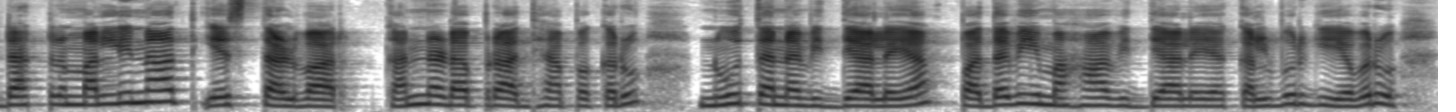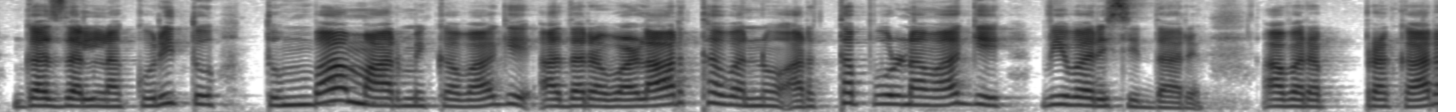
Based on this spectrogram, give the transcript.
ಡಾಕ್ಟರ್ ಮಲ್ಲಿನಾಥ್ ಎಸ್ ತಳ್ವಾರ್ ಕನ್ನಡ ಪ್ರಾಧ್ಯಾಪಕರು ನೂತನ ವಿದ್ಯಾಲಯ, ಪದವಿ ಮಹಾವಿದ್ಯಾಲಯ ಕಲಬುರ್ಗಿಯವರು ಗಜಲ್ನ ಕುರಿತು ತುಂಬ ಮಾರ್ಮಿಕವಾಗಿ ಅದರ ಒಳಾರ್ಥವನ್ನು ಅರ್ಥಪೂರ್ಣವಾಗಿ ವಿವರಿಸಿದ್ದಾರೆ. ಅವರ ಪ್ರಕಾರ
